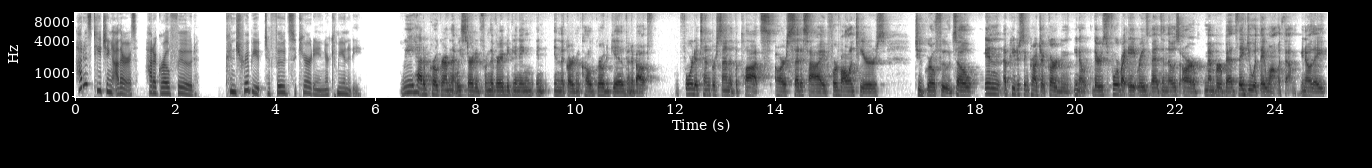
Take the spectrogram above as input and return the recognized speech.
How does teaching others how to grow food contribute to food security in your community? We had a program that we started from the very beginning in, in the garden called Grow to Give, and about four to 10% of the plots are set aside for volunteers to grow food. So in a Peterson Project garden, you know, there's four by eight raised beds, and those are member beds. They do what they want with them. You know, they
